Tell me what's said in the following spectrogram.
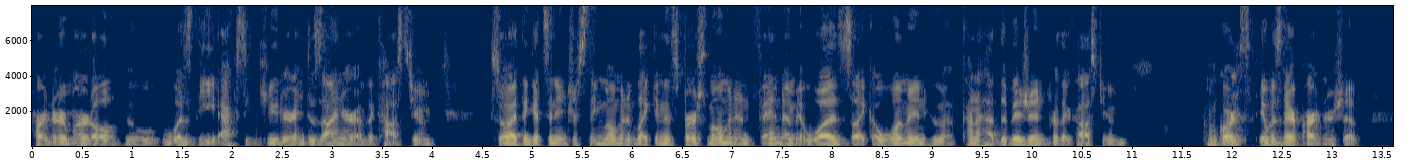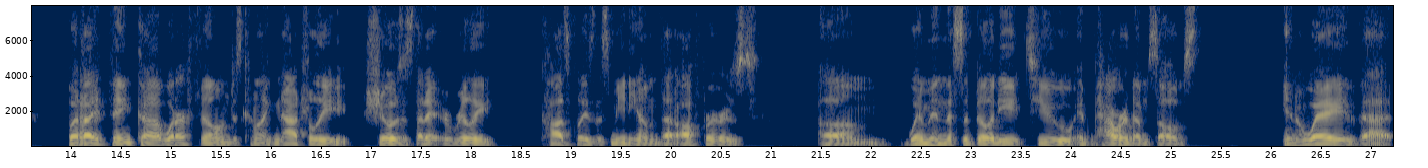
partner Myrtle who was the executor and designer of the costume. So I think it's an interesting moment of like in this first moment in fandom, it was like a woman who kind of had the vision for the costume. Of course, it was their partnership, but I think uh, what our film just kind of like naturally shows is that it really cosplays this medium that offers um, women this ability to empower themselves in a way that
